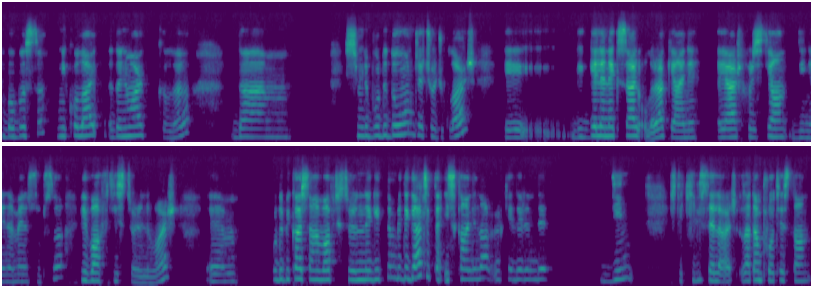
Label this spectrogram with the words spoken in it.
babası Nikolay Danimarkalı da şimdi burada doğunca çocuklar e, geleneksel olarak yani eğer Hristiyan dinine mensupsa bir vaftiz töreni var. E, burada birkaç tane vaftiz törenine gittim. Bir de gerçekten İskandinav ülkelerinde din işte kiliseler zaten protestan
